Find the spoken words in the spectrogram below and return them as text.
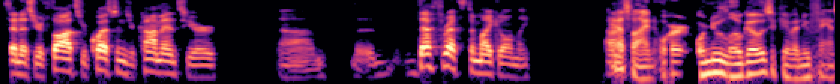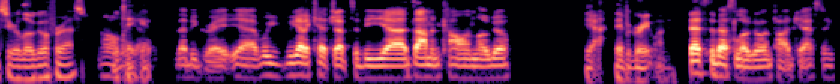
Send us your thoughts, your questions, your comments, your um, death threats to Mike only. That's fine. Or or new logos if you have a new fancier logo for us. Oh we'll take God. it. That'd be great. Yeah, we, we got to catch up to the uh, Dom and Colin logo. Yeah, they have a great one. That's the best logo in podcasting.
